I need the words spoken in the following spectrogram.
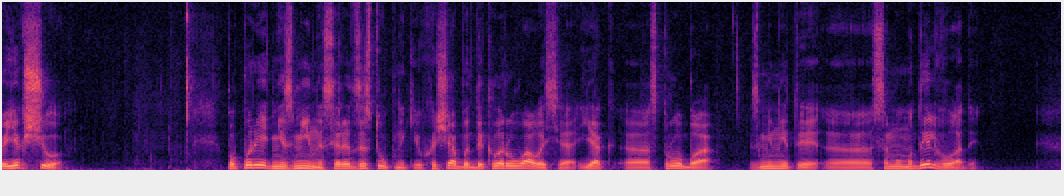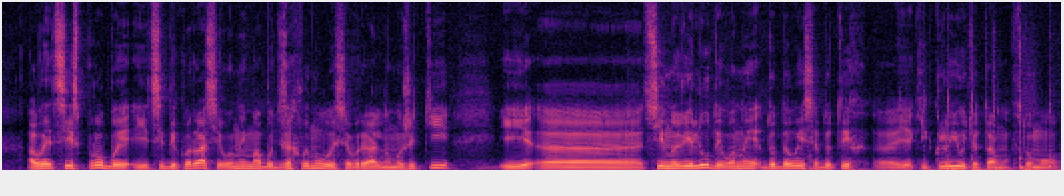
Якщо попередні зміни серед заступників хоча б декларувалися як е, спроба змінити е, саму модель влади, але ці спроби і ці декларації, вони, мабуть, захлинулися в реальному житті, і е, ці нові люди вони додалися до тих, е, які клюють отам в тому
